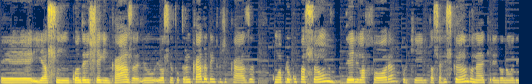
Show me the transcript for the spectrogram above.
É, e assim, quando ele chega em casa, eu, eu assim, eu tô trancada dentro de casa com a preocupação dele lá fora, porque ele está se arriscando, né? Querendo ou não, ele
